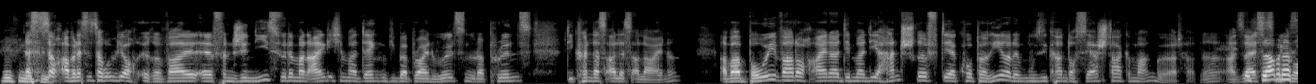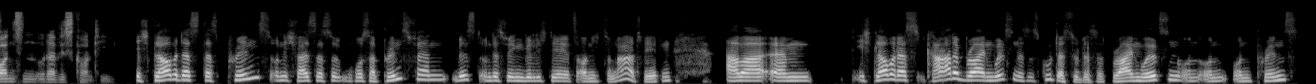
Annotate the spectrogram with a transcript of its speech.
definitiv. Das ist auch, aber das ist auch irgendwie auch irre, weil äh, von Genies würde man eigentlich immer denken, wie bei Brian Wilson oder Prince, die können das alles alleine. Aber Bowie war doch einer, dem man die Handschrift der kooperierenden Musiker doch sehr stark immer angehört hat. Ne? Also sei ich es glaube, mit dass, Ronson oder Visconti. Ich glaube, dass das Prince, und ich weiß, dass du ein großer Prince-Fan bist, und deswegen will ich dir jetzt auch nicht zu nahe treten, aber ähm, ich glaube, dass gerade Brian Wilson, das ist gut, dass du das hast, Brian Wilson und, und, und Prince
